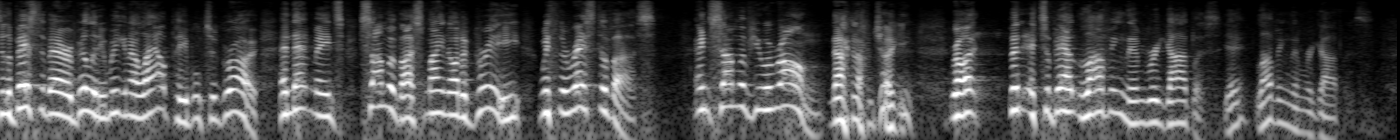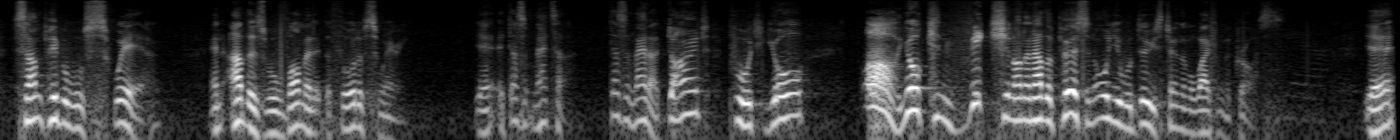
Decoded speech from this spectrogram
To the best of our ability, we can allow people to grow. And that means some of us may not agree with the rest of us. And some of you are wrong. No, no, I'm joking. Right? But it's about loving them regardless. Yeah? Loving them regardless. Some people will swear and others will vomit at the thought of swearing. Yeah? It doesn't matter. It doesn't matter. Don't put your oh, your conviction on another person, all you will do is turn them away from the cross. Yeah?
